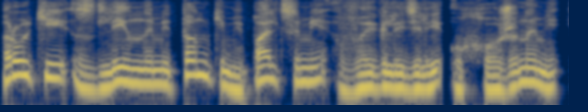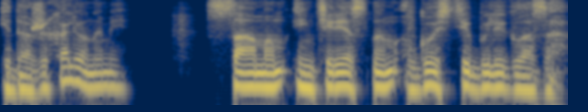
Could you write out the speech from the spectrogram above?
Руки с длинными тонкими пальцами выглядели ухоженными и даже холеными. Самым интересным в гости были глаза,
